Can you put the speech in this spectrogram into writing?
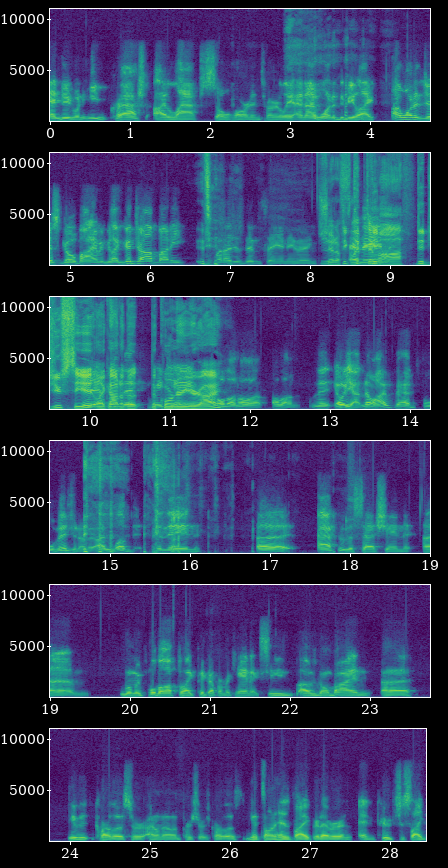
And dude, when he crashed, I laughed so hard internally, and I wanted to be like, I wanted to just go by him and be like, "Good job, buddy," but I just didn't say anything. Should have flipped him off. Did you see it Yeah, like well, out of the, the we corner of your eye? Hold on, hold on, hold on. Then, oh yeah, no, I had full vision of it. I loved it. And then uh, after the session, um, when we pulled off to like pick up our mechanics, he I was going by and uh, he was Carlos or I don't know, I'm pretty sure it's Carlos gets on his bike or whatever, and and Cooch just like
